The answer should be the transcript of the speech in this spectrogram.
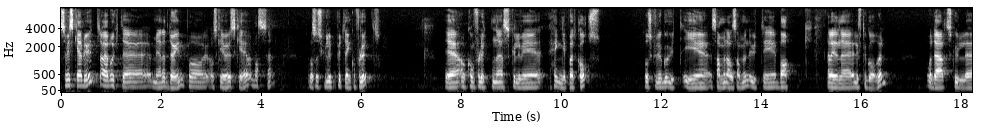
Så vi skrev det ut, og jeg brukte mer enn et døgn på å skrive. Jeg skrev masse. Og så skulle vi putte i en konvolutt. Eh, av konvoluttene skulle vi henge på et kors. Så skulle vi gå ut i, sammen, alle sammen, ut i bak, eller denne luftegården. Og der skulle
